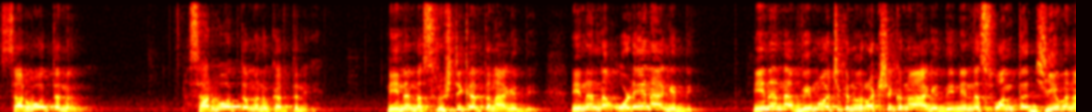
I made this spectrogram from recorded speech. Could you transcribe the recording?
ಸರ್ವೋತ್ತನು. ಸರ್ವೋತ್ತಮನು ಕರ್ತನೆ. ನೀನನ್ನು ಸೃಷ್ಟಿಕರ್ತನಾಗಿದ್ದಿ. ನೀನನ್ನು ಒಡೆಯನಾಗಿದ್ದಿ. ನೀನನ್ನು ವಿಮೋಚಕನು, ರಕ್ಷಕನೂ ಆಗಿದ್ದಿ. ನಿನ್ನ ಸ್ವಂತ ಜೀವನ,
